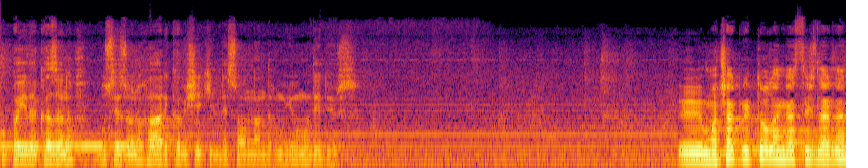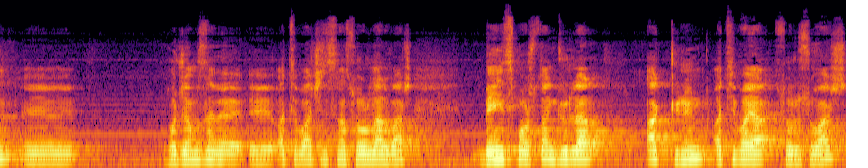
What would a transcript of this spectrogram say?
Kupayı da kazanıp bu sezonu harika bir şekilde sonlandırmayı umut ediyoruz. E, maç akredite olan gazetecilerden e, hocamıza ve e, Atiba Açınsın'a sorular var. Beyin Sports'tan Gürler Akgün'ün Atiba'ya sorusu var.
